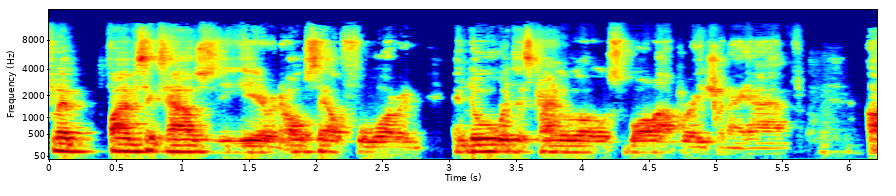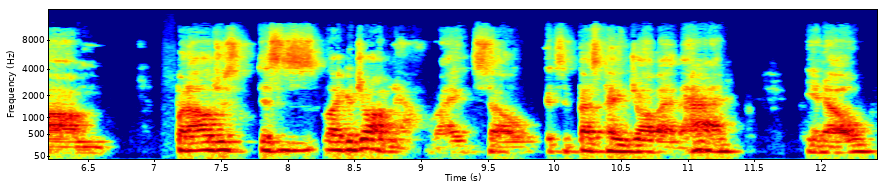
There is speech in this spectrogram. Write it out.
flip five or six houses a year and wholesale four and, and do it with this kind of little small operation I have. Um, but I'll just, this is like a job now, right? So it's the best paying job I ever had, you know,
